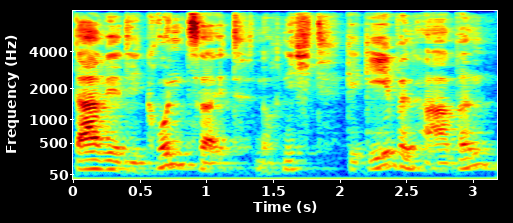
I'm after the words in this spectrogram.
Da wir die Grundzeit noch nicht gegeben haben,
